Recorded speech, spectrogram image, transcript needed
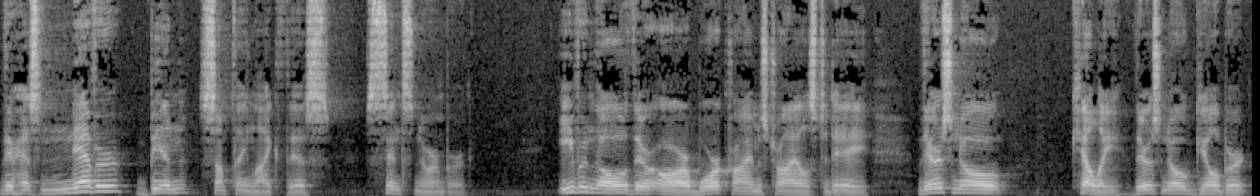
there has never been something like this since Nuremberg. Even though there are war crimes trials today, there's no Kelly, there's no Gilbert.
